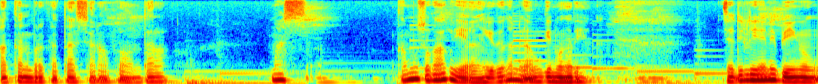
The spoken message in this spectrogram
akan berkata secara frontal mas kamu suka aku ya? Gitu kan nggak mungkin banget ya. Jadi Lia ini bingung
